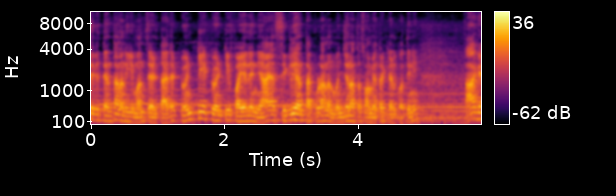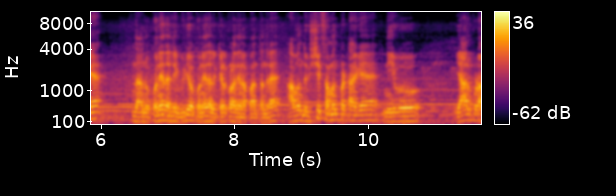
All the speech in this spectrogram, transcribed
ಸಿಗುತ್ತೆ ಅಂತ ನನಗೆ ಮನಸ್ಸು ಹೇಳ್ತಾ ಇದೆ. ಟ್ವೆಂಟಿ ಟ್ವೆಂಟಿ ಫೈವ್ ಅಲ್ಲಿ ನ್ಯಾಯ ಸಿಗಲಿ ಅಂತ ಕೂಡ ನಾನು ಮಂಜುನಾಥ ಸ್ವಾಮಿ ಹತ್ರ ಕೇಳ್ಕೊತೀನಿ. ಹಾಗೆ ನಾನು ಕೊನೆಯಲ್ಲಿ ವಿಡಿಯೋ ಕೊನೆಯಲ್ಲಿ ಕೇಳ್ಕೊಳ್ಳೋದೇನಪ್ಪ ಅಂತಂದ್ರೆ, ಆ ಒಂದು ವಿಷಯಕ್ಕೆ ಸಂಬಂಧಪಟ್ಟ ಹಾಗೆ ನೀವು ಯಾರು ಕೂಡ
